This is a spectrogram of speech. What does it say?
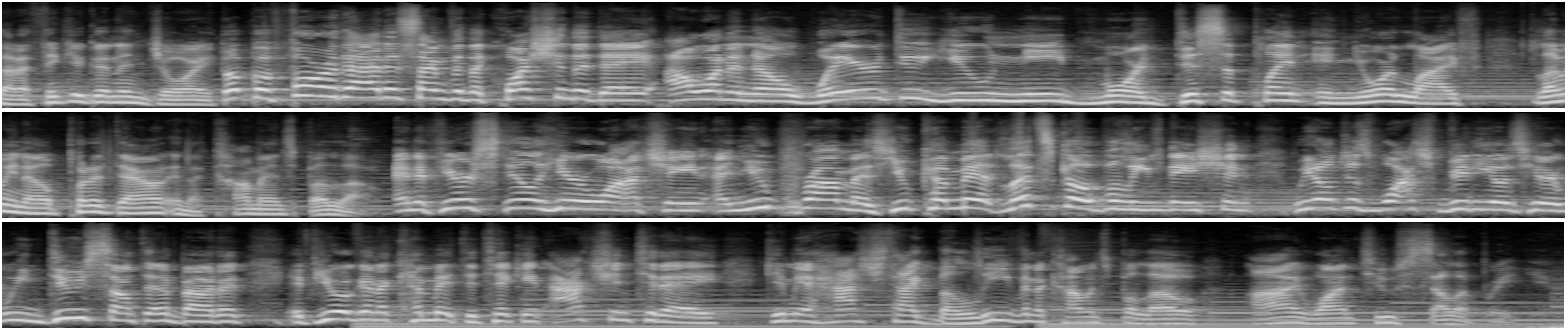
that I think you're gonna enjoy. But before that, it's time for the question of the day. I wanna know where do you need more discipline in your life? Let me know, put it down in the comments below. And if you're still here watching and you promise, you commit, let's go Believe Nation. We don't just watch videos here, we do something about it. If you are gonna commit to taking action today, give me a hashtag believe in the comments below. I want to celebrate you.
